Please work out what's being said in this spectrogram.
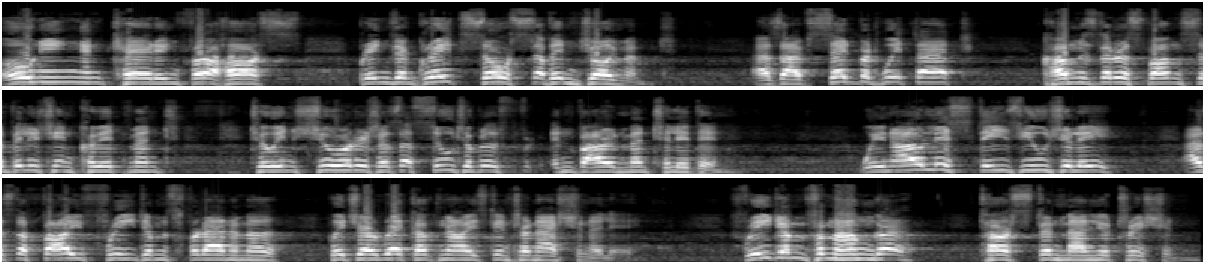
Owning and caring for a horse brings a great source of enjoyment. As I've said, but with that comes the responsibility and commitment to ensure it is a suitable environment to live in. We now list these usually as the five freedoms for animal which are recognized internationally freedom from hunger, thirst, and malnutrition,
